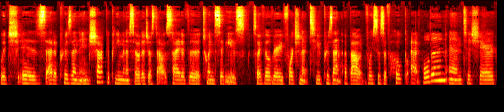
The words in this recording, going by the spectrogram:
which is at a prison in Shakopee, Minnesota, just outside of the Twin Cities. So I feel very fortunate to present about Voices of Hope at Holden and to share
